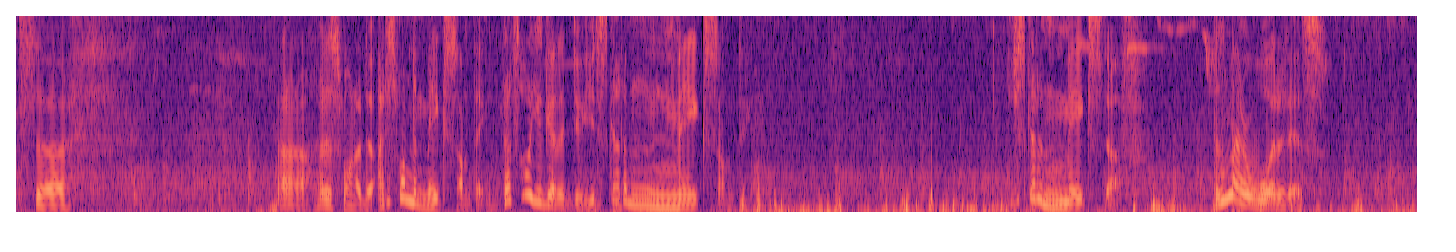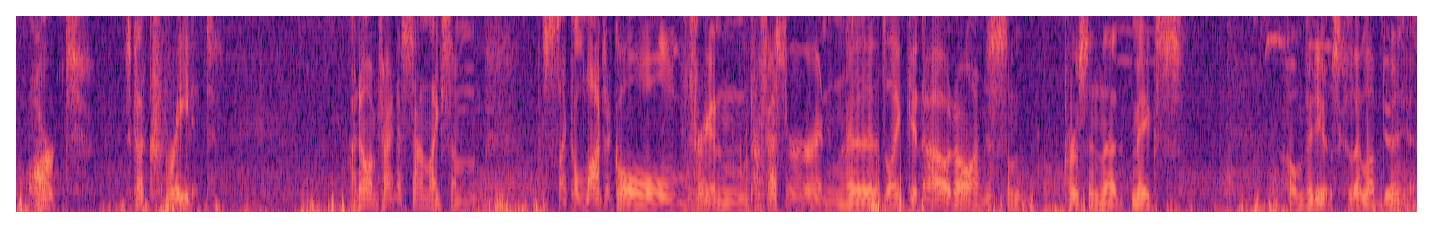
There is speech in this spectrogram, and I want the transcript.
It's uh I don't know. I just wanted to I just wanted to make something. That's all you gotta do. You just gotta make something. You just gotta make stuff. Doesn't matter what it is. Art. Just gotta create it I know I'm trying to sound like some psychological friggin' professor, and uh, it's like, no, no, I'm just some person that makes home videos because I love doing it.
